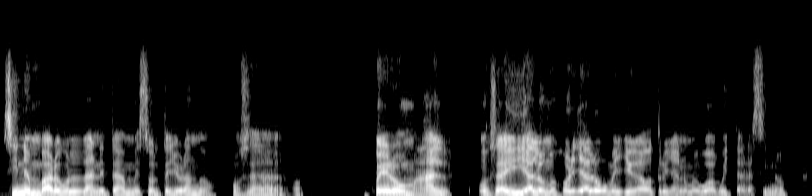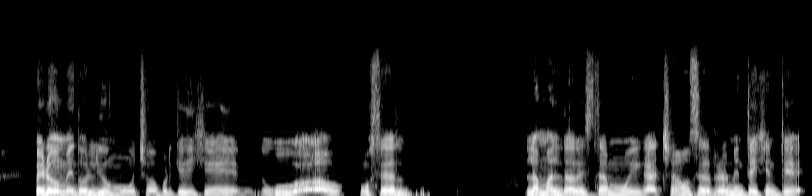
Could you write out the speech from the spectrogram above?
Sin embargo, la neta, me solté llorando, o sea, pero mal, o sea, y a lo mejor ya luego me llega otro y ya no me voy a agüitar así, ¿no? Pero me dolió mucho porque dije, wow, o sea, la maldad está muy gacha, o sea, realmente hay gente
